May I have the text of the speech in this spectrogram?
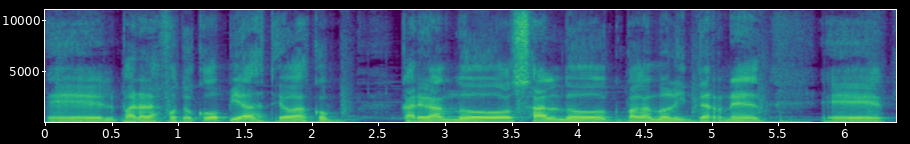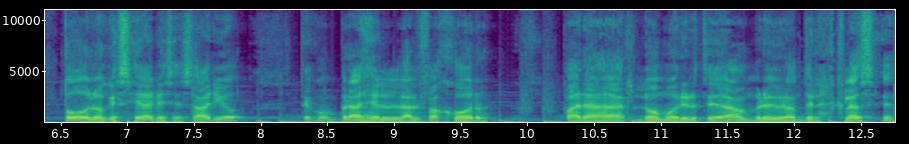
eh, para las fotocopias, te vas cargando saldo, pagando el internet, eh, todo lo que sea necesario, te compras el alfajor para no morirte de hambre durante las clases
